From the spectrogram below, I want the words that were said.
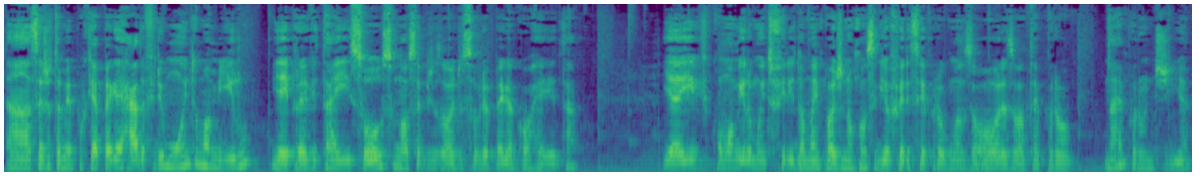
uh, seja também porque a pega errada feriu muito o mamilo, e aí para evitar isso, ouça o nosso episódio sobre a pega correta. E aí, com o mamilo muito ferido, a mãe pode não conseguir oferecer por algumas horas ou até por, né, por um dia.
